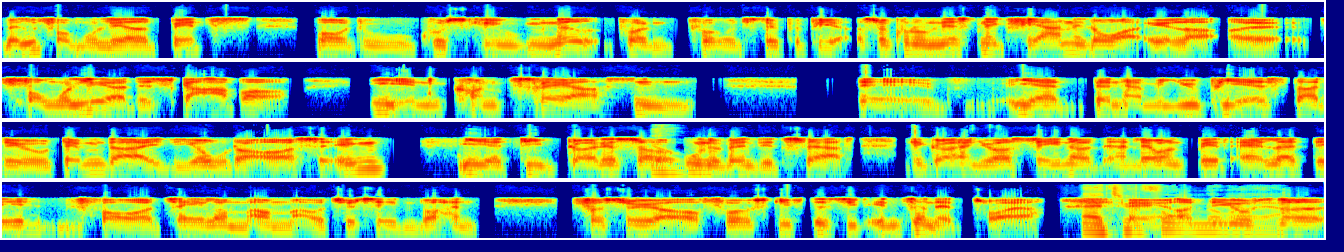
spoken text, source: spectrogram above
velformulerede bits, hvor du kunne skrive dem ned på, en, på et stykke papir, og så kunne du næsten ikke fjerne et ord, eller øh, formulere det skarpere i en kontrær, sådan, øh, ja, den her med UPS, der er det jo dem, der er idioter også, ikke? I at de gør det så Jo. unødvendigt svært. Det gør han jo også senere. Han laver en bit alle af det for at tale om, om autoriteten, hvor han forsøger at få skiftet sit internet, tror jeg. Ja, Øh, og det er jo sådan noget,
